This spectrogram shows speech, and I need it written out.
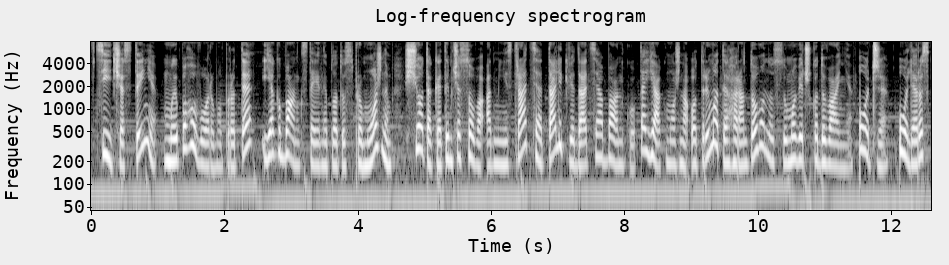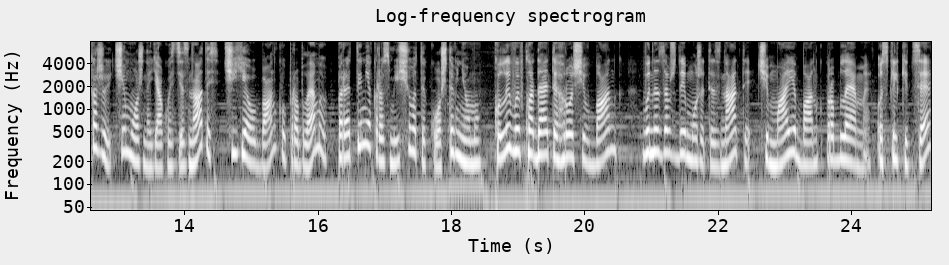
В цій частині ми поговоримо про те, як банк стає неплатоспроможним, що таке тимчасова адміністрація та ліквідація банку, та як можна отримати гарантовану суму відшкодування. Отже, Оля, розкажи, чи можна якось дізнатись, чи є у банку проблеми перед тим як розміщувати кошти в ньому. Коли ви вкладаєте гроші в банк, ви не завжди можете знати, чи має банк проблеми, оскільки це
